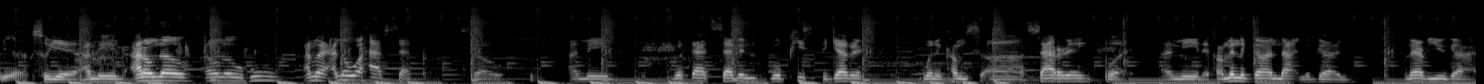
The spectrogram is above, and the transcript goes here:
yeah. So yeah, I mean, I don't know. I don't know who. I'm like, I know we'll have seven. So, I mean, with that seven, we'll piece it together when it comes uh, Saturday. But I mean, if I'm in the gun, not in the gun, whenever you got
